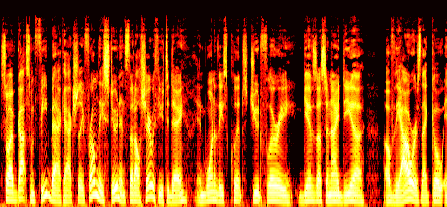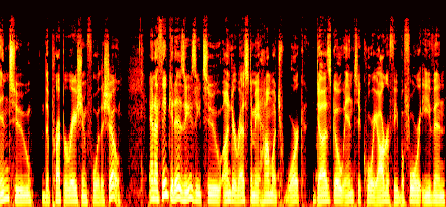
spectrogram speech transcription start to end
So I've got some feedback actually from these students that I'll share with you today. In one of these clips, Jude Flurry gives us an idea of the hours that go into the preparation for the show. And I think it is easy to underestimate how much work does go into choreography before even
